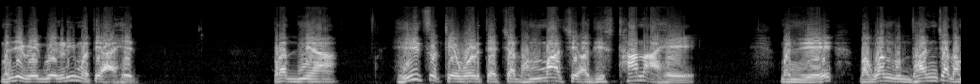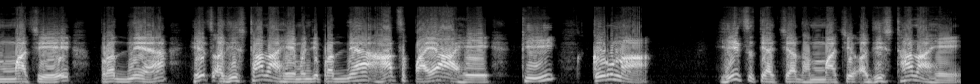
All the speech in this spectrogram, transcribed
म्हणजे वेगवेगळी मते आहेत. प्रज्ञा हीच केवळ त्याच्या धम्माचे अधिष्ठान आहे. म्हणजे भगवान बुद्धांच्या धम्माचे प्रज्ञा हेच अधिष्ठान आहे. म्हणजे प्रज्ञा हाच पाया आहे की करुणा. हीच त्याच्या धम्माचे अधिष्ठान आहे.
